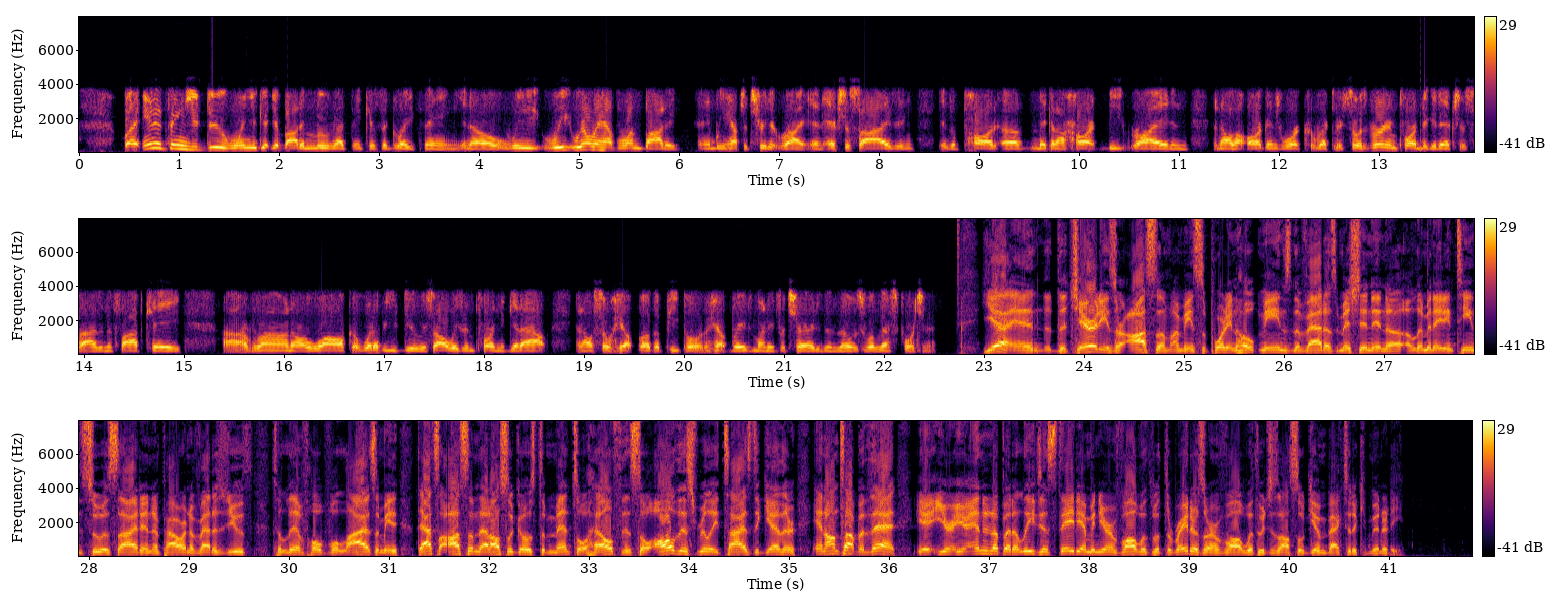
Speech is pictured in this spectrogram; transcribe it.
But anything you do when you get your body moving, I think is a great thing. You know, we we we only have one body, and we have to treat it right. And exercising is a part of making our heart beat right and and all our organs work correctly. So it's very important to get exercise in the 5K uh, run or walk or whatever you do. It's always important to get out and also help other people and help raise money for charities and those who are less fortunate. Yeah, and the charities are awesome. I mean, supporting Hope means Nevada's mission in uh, eliminating teen suicide and empowering Nevada's youth to live hopeful lives. I mean, that's awesome. That also goes to mental health, and so all this really ties together. And on top of that, you're you're ending up at Allegiant Stadium, and you're involved with what the Raiders are involved with, which is also giving back to the community.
